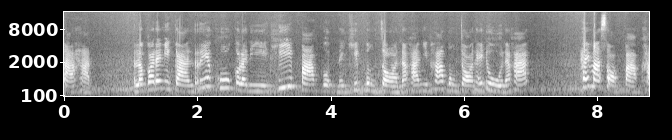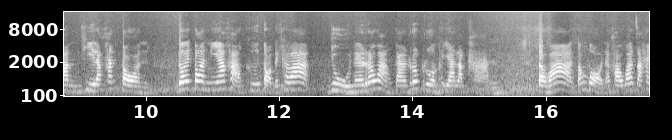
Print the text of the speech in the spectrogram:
สาหัส แล้วก็ได้มีการเรียกคู่กรณีที่ปรากฏในคลิปวงจรนะคะ มีภาพวงจรให้ดูนะคะ ให้มาสอบปากคำทีละขั้นตอน โดยตอนนี้ค่ะ คือตอบได้แค่ว่า อยู่ในระหว่างการรวบรวมพยานหลักฐาน แต่ว่าต้องบอกนะคะว่าจะให้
